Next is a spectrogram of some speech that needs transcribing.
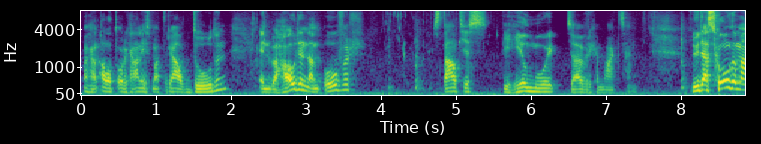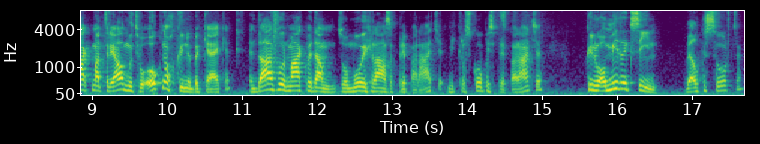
We gaan al het organisch materiaal doden. En we houden dan over staaltjes die heel mooi zuiver gemaakt zijn. Nu, dat schoongemaakt materiaal moeten we ook nog kunnen bekijken. En daarvoor maken we dan zo'n mooi glazen preparaatje, microscopisch preparaatje. Kunnen we onmiddellijk zien welke soorten,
